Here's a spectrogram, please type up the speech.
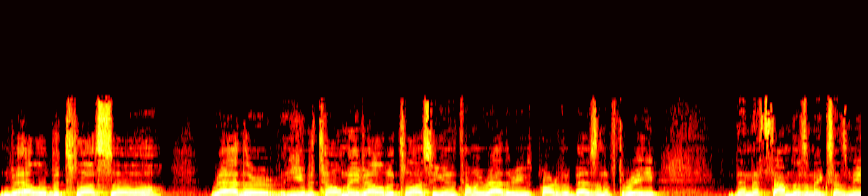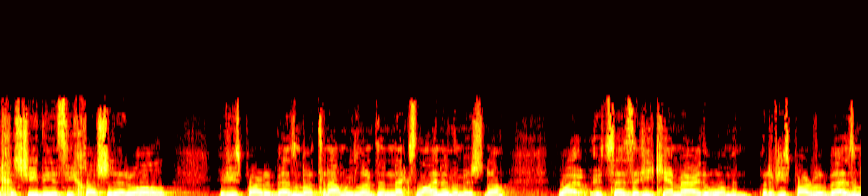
ve'el betlasa. Rather, you're going to tell me ve'el betlasa. You're going to tell me rather he was part of a bezin of three. Then the stam doesn't make sense. Michashidi is he chashid at all? If he's part of bezin, but tanam we learned the next line of the Mishnah. Why it says that he can't marry the woman, but if he's part of a bezin,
